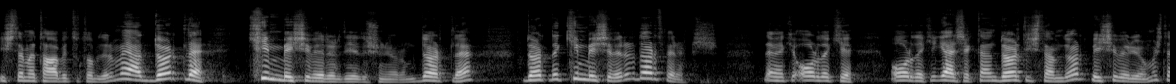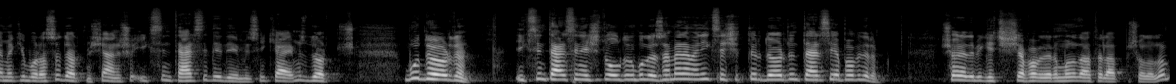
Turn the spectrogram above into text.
işleme tabi tutabilirim. Veya 4 ile kim 5'i verir diye düşünüyorum. 4 ile 4 ile kim 5'i verir? 4 verirmiş. Demek ki oradaki oradaki gerçekten 4 işlem 4 5'i veriyormuş. Demek ki burası 4'müş. Yani şu x'in tersi dediğimiz hikayemiz 4'müş. Bu 4'ün x'in tersine eşit olduğunu buluyorsam ben hemen x eşittir 4'ün tersi yapabilirim. Şöyle de bir geçiş yapabilirim. Bunu da hatırlatmış olalım.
